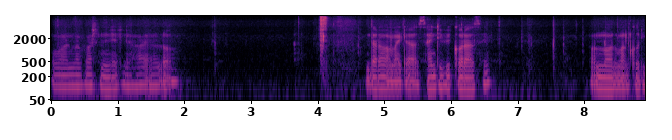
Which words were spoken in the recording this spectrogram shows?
ওয়ান ভাগ পাঁচশো নিলে হয় হলো, দাঁড়াও, আমার এটা সাইন্টিফিক করা আছে। নর্মাল করি।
